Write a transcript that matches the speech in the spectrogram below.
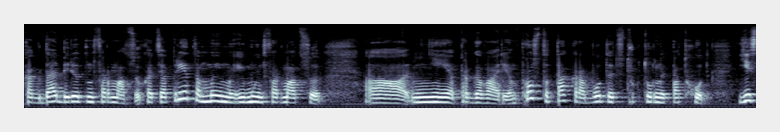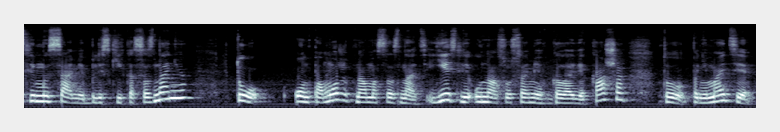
когда берет информацию, хотя при этом мы ему информацию а, не проговариваем. Просто так работает структурный подход. Если мы сами близки к осознанию, то он поможет нам осознать. Если у нас у самих в голове каша, то, понимаете,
